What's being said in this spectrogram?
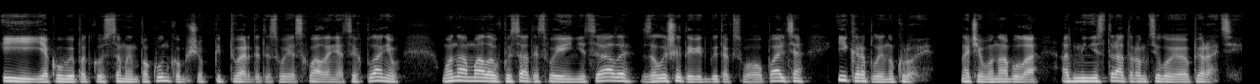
І, як у випадку з самим пакунком, щоб підтвердити своє схвалення цих планів, вона мала вписати свої ініціали, залишити відбиток свого пальця і краплину крові, наче вона була адміністратором цілої операції.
